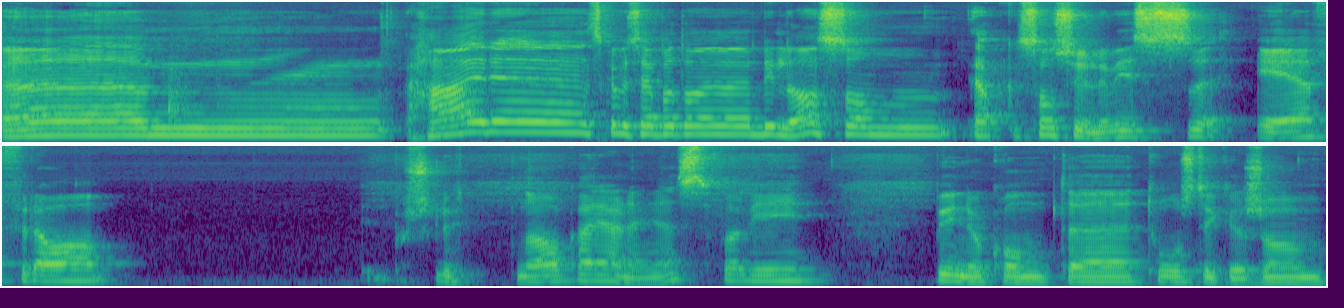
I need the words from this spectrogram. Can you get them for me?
Ehm, her eh, skal vi se på et eh, bilde som Ja. sannsynligvis er fra på slutten av karrieren hennes. For vi begynner å komme til to stykker som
